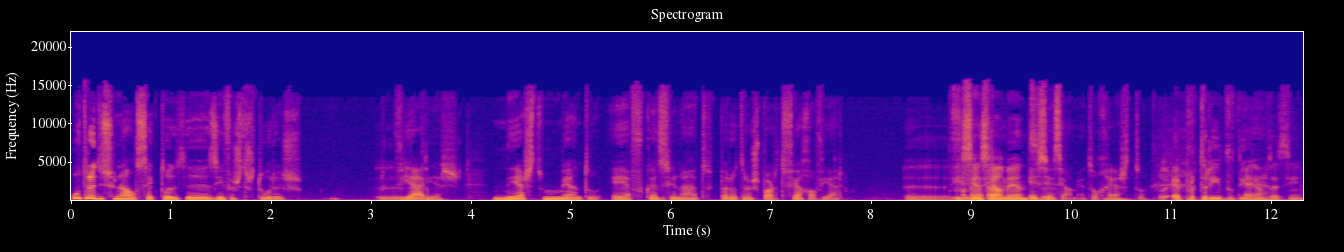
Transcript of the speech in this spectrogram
O tradicional sector das infraestruturas uh, viárias, neste momento, é vocacionado para o transporte ferroviário. Uh, essencialmente? Essencialmente, o resto. É preterido, digamos é, assim.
